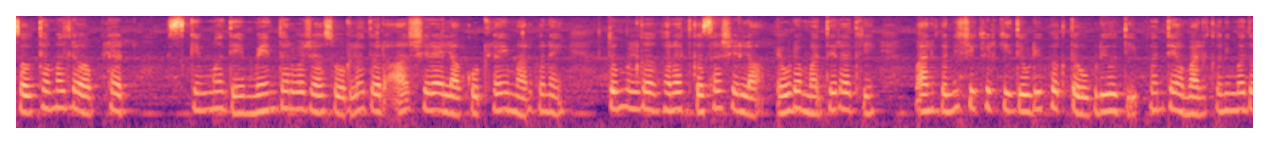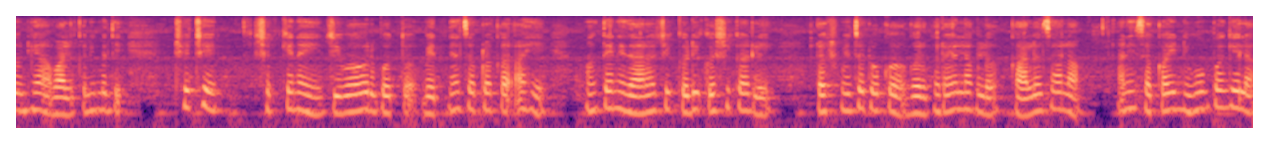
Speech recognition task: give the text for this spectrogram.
चौथ्या मजल्यावर फ्लॅट स्कीममध्ये मेन दरवाजा सोडला तर आज शिरायला कुठलाही मार्ग नाही. तो मुलगा घरात कसा शिरला? एवढ्या मध्यरात्री बाल्कनीची खिडकी तेवढी फक्त उघडी होती. पण त्या बाल्कनीमधून ह्या बाल्कनीमध्ये छे छे शक्य नाही. जीवावर बोत बेतण्याचा प्रकार आहे. मग त्याने दाराची कडी कशी काढली? लक्ष्मीचं डोकं गरगरायला लागलं. कालच आला आणि सकाळी निघून पण गेला.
